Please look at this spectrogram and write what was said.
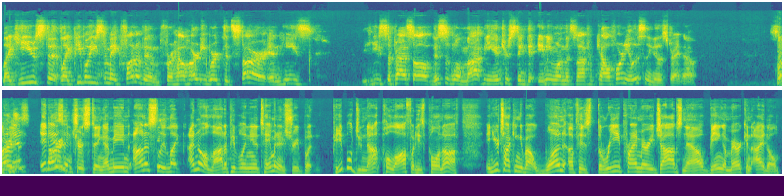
like he used to like people used to make fun of him for how hard he worked at Star, and he's he's surpassed all. This is, will not be interesting to anyone that's not from California listening to this right now. Star it is- it is interesting. I mean, honestly, like I know a lot of people in the entertainment industry, but people do not pull off what he's pulling off. And you're talking about one of his three primary jobs now being American Idol.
